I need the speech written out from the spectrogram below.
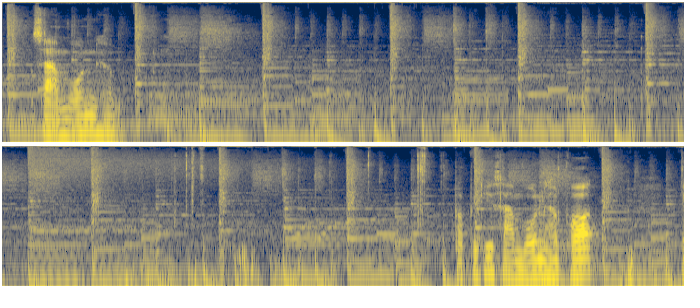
3โวลต์นะครับปรับไปที่3โวลต์นะครับ เพราะ ไอ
